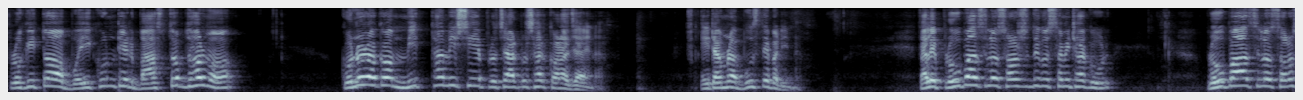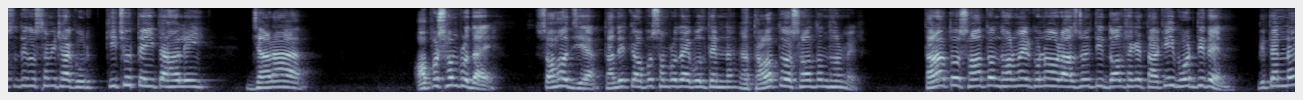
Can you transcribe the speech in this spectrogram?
প্রকৃত বৈকুণ্ঠের বাস্তব ধর্ম কোনো রকম মিথ্যা মিশিয়ে প্রচার প্রসার করা যায় না। এটা আমরা বুঝতে পারি না। তাহলে প্রভুপাত ছিল সরস্বতী গোস্বামী ঠাকুর। প্রভুপাত ছিল সরস্বতী গোস্বামী ঠাকুর কিছুতেই তাহলেই যারা অপসম্প্রদায়, সহজিয়া, তাদেরকে অপসম্প্রদায় বলতেন না। তারা তো সনাতন ধর্মের। তারা তো সনাতন ধর্মের কোনো রাজনৈতিক দল থাকে তাকেই ভোট দিতেন। দিতেন না।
